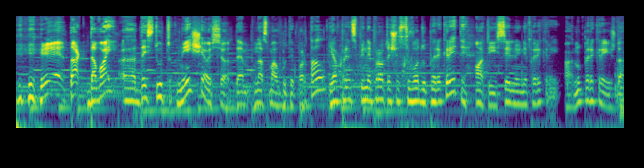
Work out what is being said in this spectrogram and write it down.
Хе-хе. Так, давай е, десь тут нижче, ось, о, де в нас мав бути портал. Я, в принципі, не проти щас цю воду перекрити. А, ти її сильно і не перекрий. А, ну перекриєш, да.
